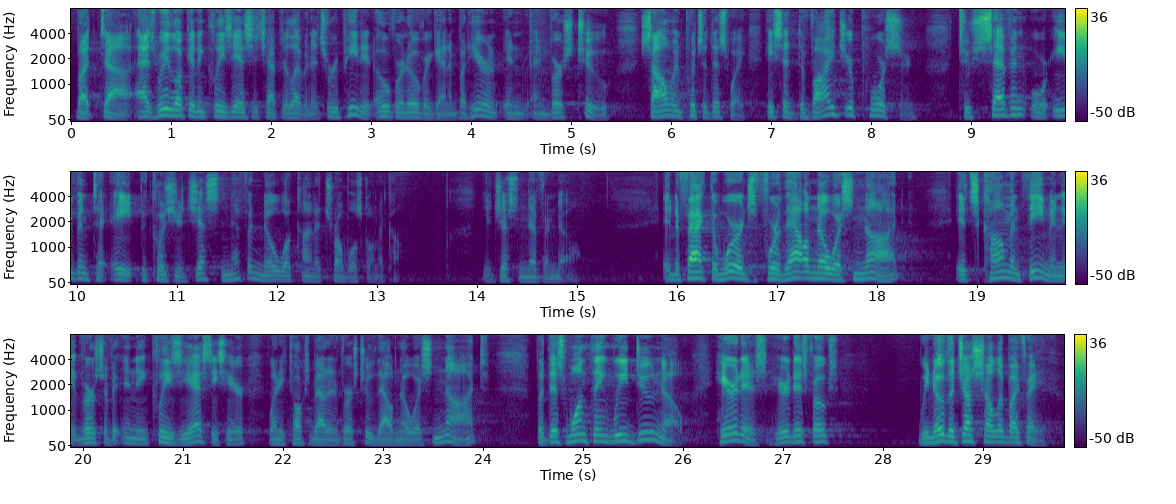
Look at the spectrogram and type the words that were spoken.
But uh, as we look at Ecclesiastes chapter 11, it's repeated over and over again. But here in, in, in, verse 2, Solomon puts it this way He said, Divide your portion to seven or even to eight because you just never know what kind of trouble is going to come. You just never know. And in fact, the words, For thou knowest not, it's common theme in the verse of in Ecclesiastes here when he talks about it in verse 2, thou knowest not. But this one thing we do know. Here it is. Here it is, folks. We know the just shall live by faith.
